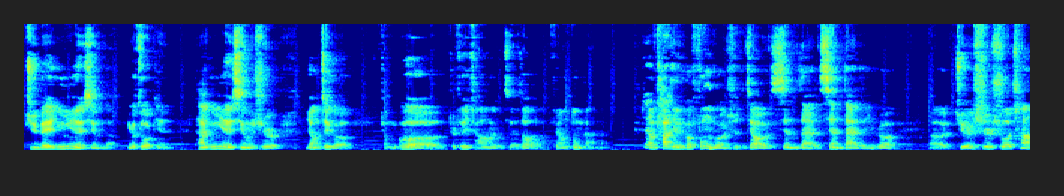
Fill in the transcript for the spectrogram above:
具备音乐性的一个作品，它音乐性是让这个整个是非常有节奏的，非常动感的。对然后它这一个风格是叫现在现代的一个呃爵士说唱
